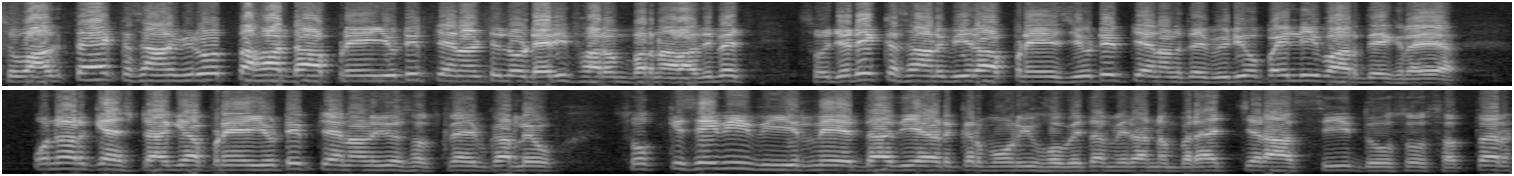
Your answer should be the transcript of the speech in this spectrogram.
ਸਵਾਗਤ ਹੈ ਕਿਸਾਨ ਵੀਰੋ, ਤੁਹਾਡਾ ਆਪਣੇ YouTube channel Dhillon dairy farm Barnala ਦੇ ਵਿੱਚ। ਸੋ ਜਿਹੜੇ ਕਿਸਾਨ ਵੀਰ ਆਪਣੇ ਇਸ YouTube ਚੈਨਲ ਤੇ ਵੀਡੀਓ ਪਹਿਲੀ ਵਾਰ ਦੇਖ ਰਹੇ ਆ, ਉਹਨਾਂ ਰਿਕਵੈਸਟ ਆ ਕਿ ਆਪਣੇ YouTube ਚੈਨਲ ਨੂੰ ਸਬਸਕ੍ਰਾਈਬ ਕਰ ਲਿਓ। ਸੋ ਕਿਸੇ ਵੀ ਵੀਰ ਨੇ ਇਦਾਂ ਦੀ ਐਡ ਕਰਵਾਉਣੀ ਹੋਵੇ ਤਾਂ ਮੇਰਾ ਨੰਬਰ ਹੈ 84270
